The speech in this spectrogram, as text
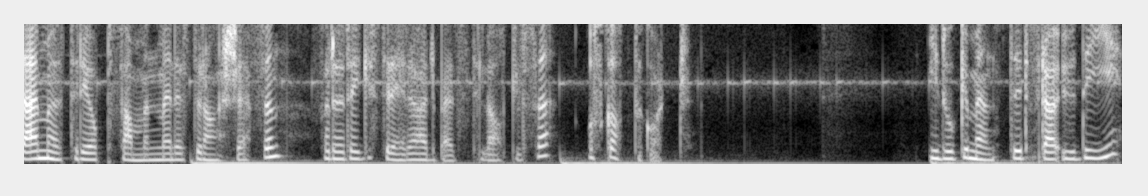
Der møter de opp sammen med restaurantsjefen for å registrere arbeidstillatelse og skattekort. I dokumenter fra UDI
